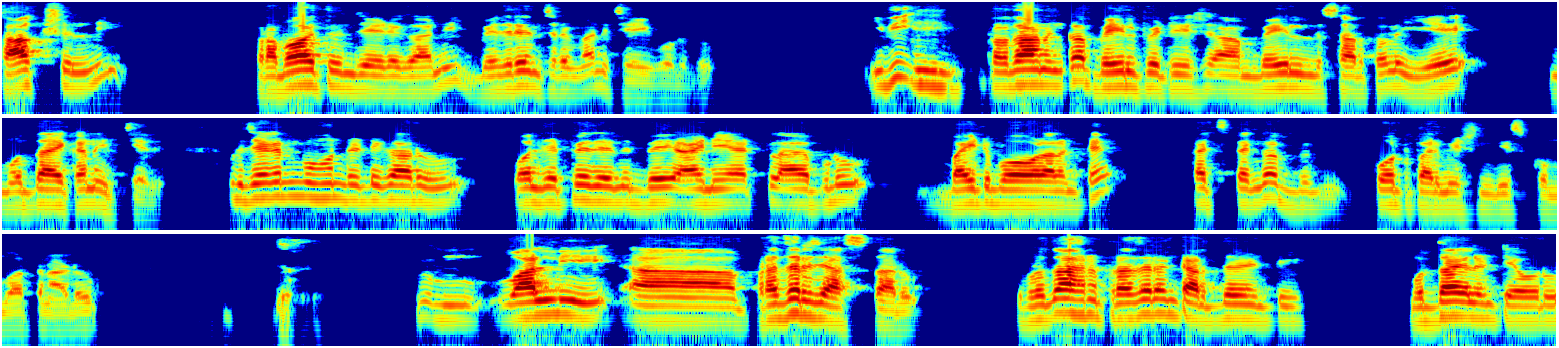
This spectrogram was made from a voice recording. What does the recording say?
సాక్షుల్ని ప్రభావితం చేయడం కానీ బెదిరించడం కానీ చేయకూడదు. ఇది. ప్రధానంగా బెయిల్ పిటిషన్ బెయిల్ షరతులు ఏ ముద్దాయికైనా ఇచ్చేది. ఇప్పుడు జగన్మోహన్ రెడ్డి గారు వాళ్ళు చెప్పేది ఏంది? ఆయన ఎట్లా ఇప్పుడు బయట పోవాలంటే ఖచ్చితంగా కోర్టు పర్మిషన్ తీసుకొని పోతున్నాడు. వాళ్ళని ప్రెజర్ చేస్తారు. ఇప్పుడు ఉదాహరణ ప్రెజర్ అంటే అర్థం ఏంటి? ముద్దాయిలు అంటే ఎవరు?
